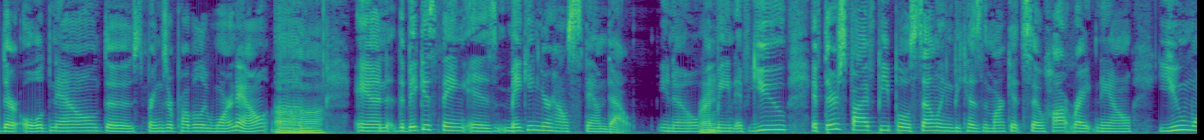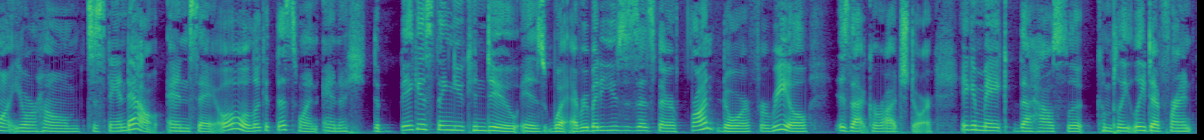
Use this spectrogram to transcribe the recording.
they're old now. The springs are probably worn out. Uh Um, and the biggest thing is making your house stand out. You know, I mean, if you if there's five people selling because the market's so hot right now, you want your home to stand out and say, "Oh, look at this one." And a, the biggest thing you can do is what everybody uses as their front door for real is that garage door. It can make the house look completely different.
